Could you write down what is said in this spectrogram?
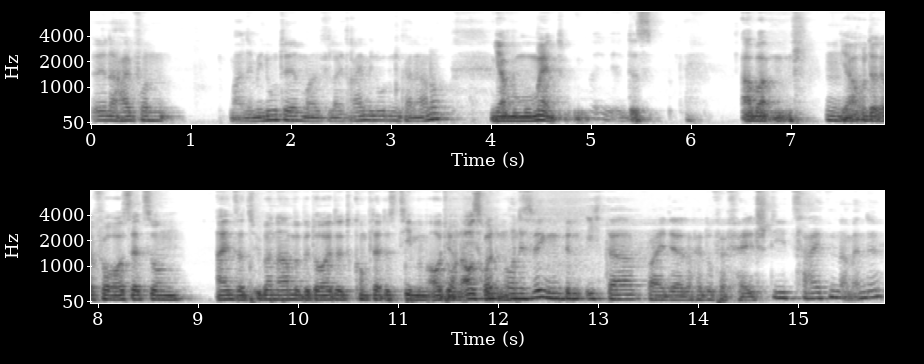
innerhalb von mal eine Minute, mal vielleicht drei Minuten, keine Ahnung. Ja, aber Moment. Das, aber Mhm. ja, unter der Voraussetzung, Einsatzübernahme bedeutet komplettes Team im Auto Ja, und Ausrücken. Und, und deswegen bin ich da bei der Sache, du verfälscht die Zeiten am Ende.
